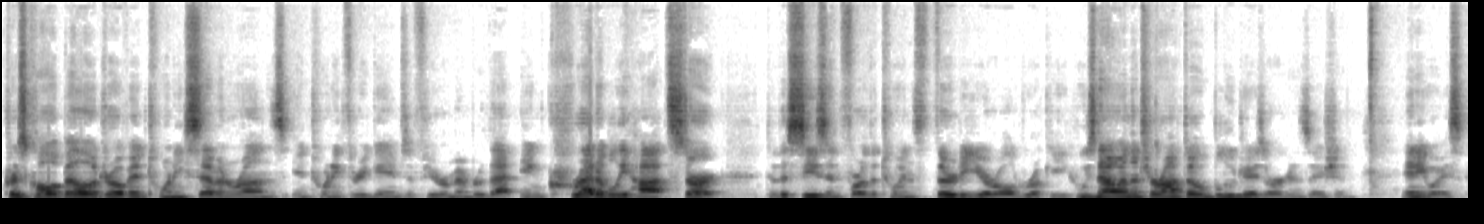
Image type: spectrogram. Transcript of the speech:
Chris Colabello drove in 27 runs in 23 games, if you remember that incredibly hot start to the season for the Twins' 30 year old rookie, who's now in the Toronto Blue Jays organization. Anyways,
